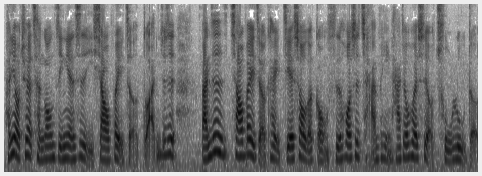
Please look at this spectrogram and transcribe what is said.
很有趣的成功经验，是以消费者端，就是反正消费者可以接受的公司或是产品，它就会是有出路的。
